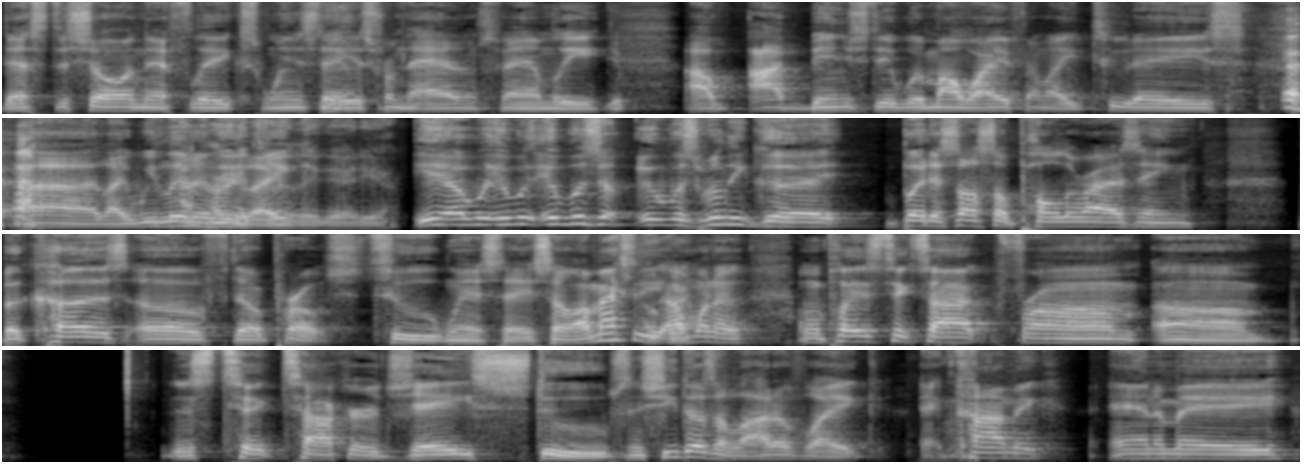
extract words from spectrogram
That's the show on Netflix. Wednesday Yep. is from the Addams Family. Yep. I I binged it with my wife in like two days. uh, like we literally like really good. Yeah, yeah, it, wa- it was it was really good, but it's also polarizing because of the approach to Wednesday. So I'm actually I Okay. want to I'm gonna play this TikTok from um this TikToker Jay Stoops, and she does a lot of like comic, anime,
